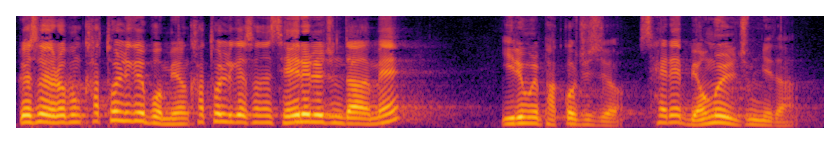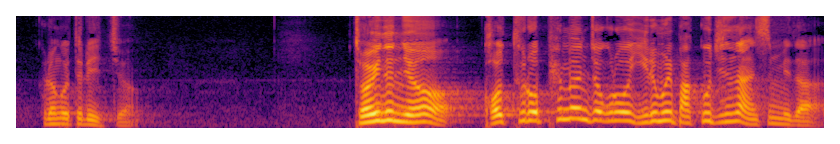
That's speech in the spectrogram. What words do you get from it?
그래서 여러분 카톨릭을 보면 카톨릭에서는 세례를 준 다음에 이름을 바꿔주죠. 세례명을 줍니다. 그런 것들이 있죠. 저희는요, 겉으로 표면적으로 이름을 바꾸지는 않습니다.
